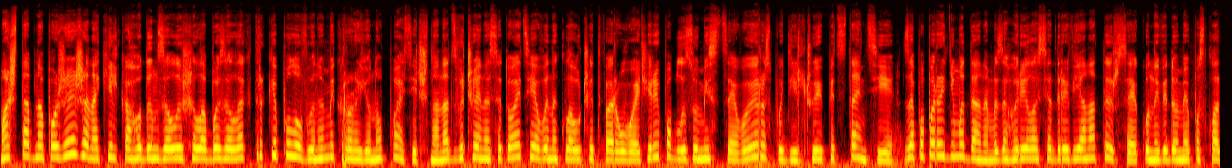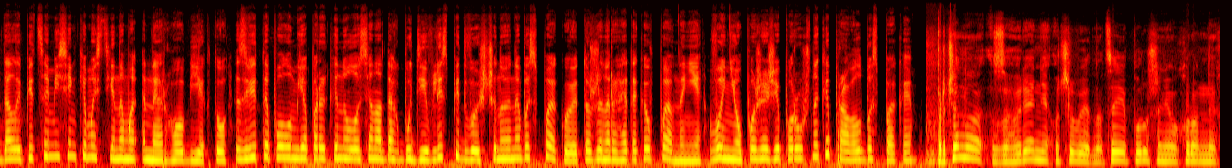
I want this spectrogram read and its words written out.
Масштабна пожежа на кілька годин залишила без електрики половину мікрорайону Пасічна. Надзвичайна ситуація виникла у четвер увечері поблизу місцевої розподільчої підстанції. За попередніми даними загорілася дерев'яна тирса, яку невідомі поскладали під самісінькими стінами енергооб'єкту. Звідти полум'я перекинулося на дах будівлі з підвищеною небезпекою. Тож енергетики впевнені, винні у пожежі порушники правил безпеки. Причина загоряння очевидна. Це є порушення охоронних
